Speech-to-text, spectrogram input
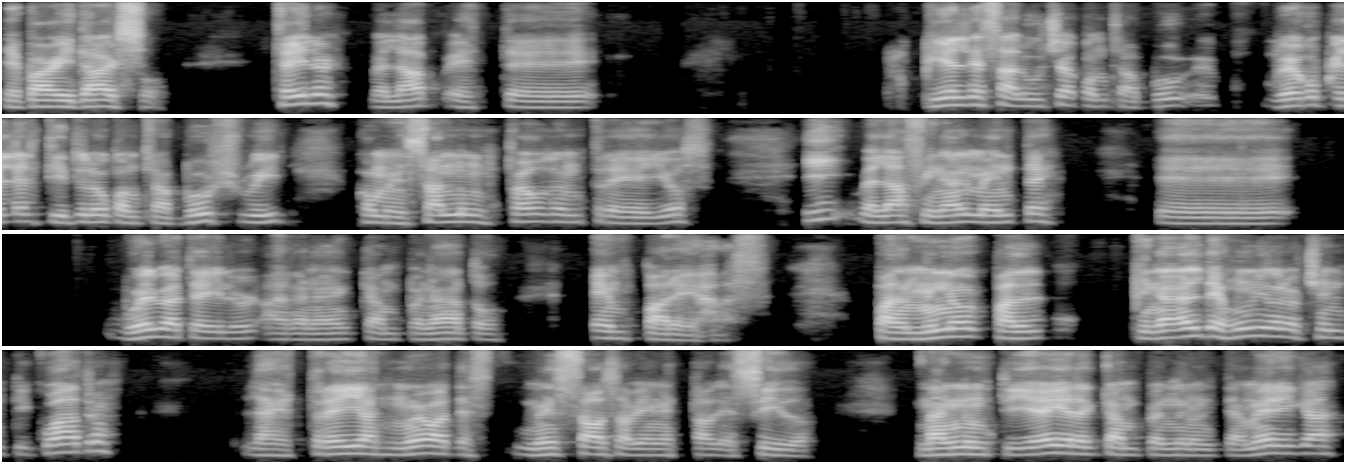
de Barry Darso. Taylor, ¿verdad? Este, pierde esa lucha contra, luego pierde el título contra Bush Reed, comenzando un feudo entre ellos y, ¿verdad? Finalmente eh, vuelve a Taylor a ganar el campeonato en parejas. Para el, final de junio del 84, las estrellas nuevas de Mesa se habían establecido. Magnum TA era el campeón de Norteamérica,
